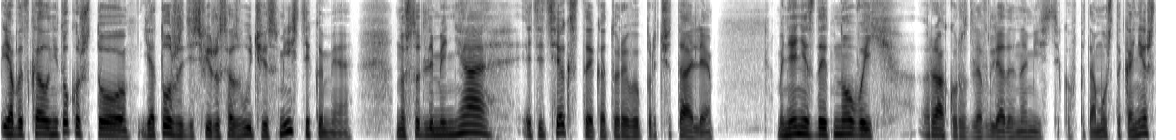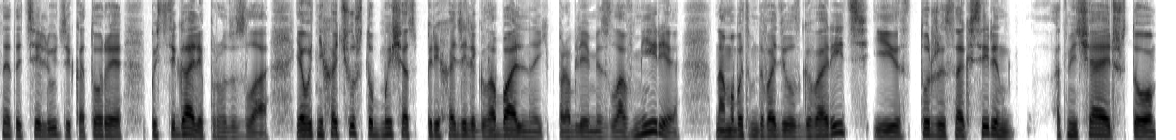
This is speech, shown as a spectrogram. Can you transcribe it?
Я бы сказал не только, что я тоже здесь вижу созвучие с мистиками, но что для меня эти тексты, которые вы прочитали, мне не сдают новый ракурс для взгляда на мистиков, потому что, конечно, это те люди, которые постигали природу зла. Я вот не хочу, чтобы мы сейчас переходили к глобальной проблеме зла в мире, нам об этом доводилось говорить, и тот же Исаак Сирин отмечает, что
